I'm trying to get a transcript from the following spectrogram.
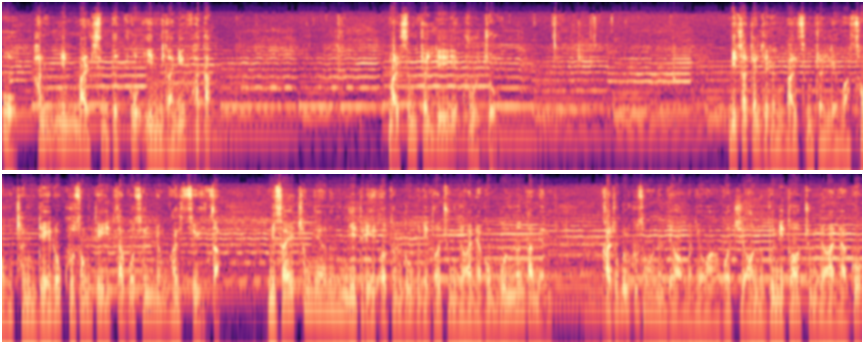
오 하느님 말씀 듣고 인간이 화답 말씀 전리의 구조 미사 전리는 말씀 전리와 성찬례로 구성되어 있다고 설명할 수 있다. 미사에 참여하는 이들이 어떤 부분이 더 중요하냐고 묻는다면 가족을 구성하는 데 어머니와 아버지 어느 분이 더 중요하냐고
